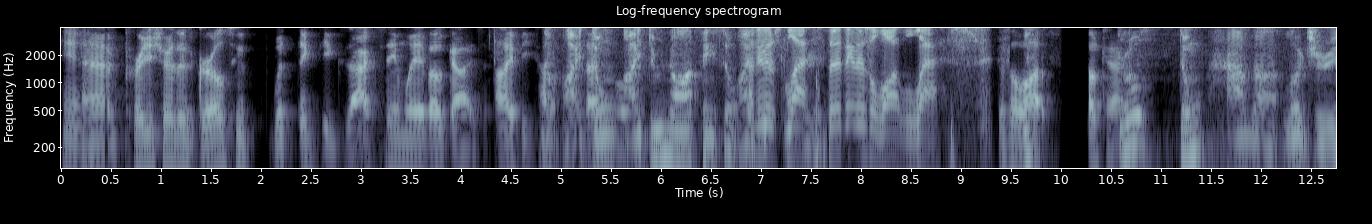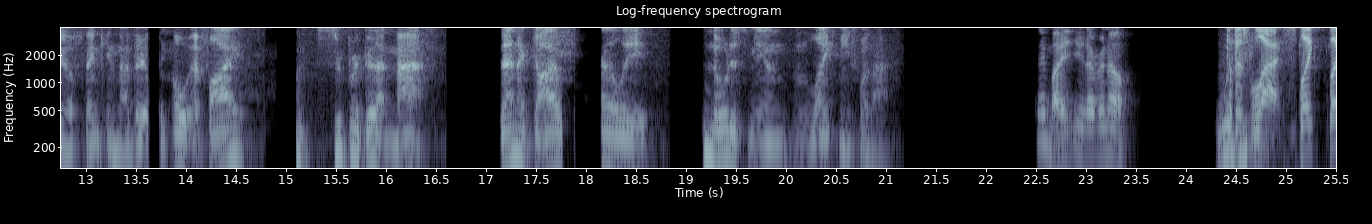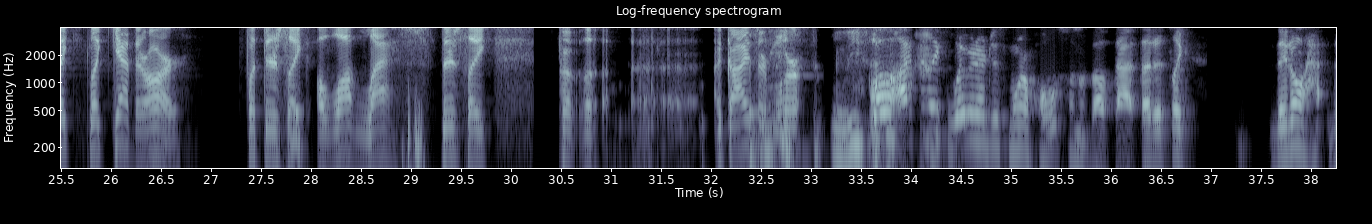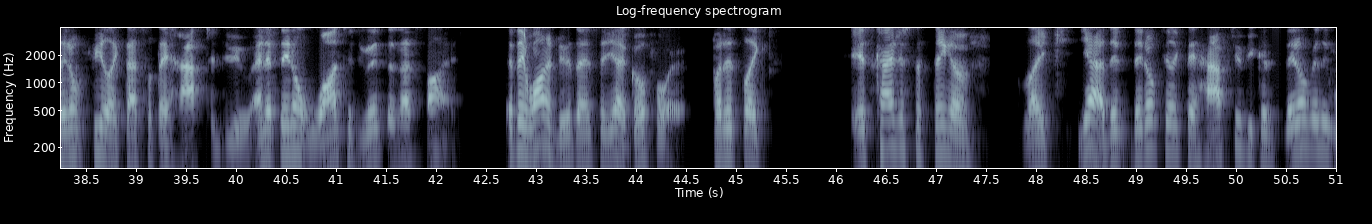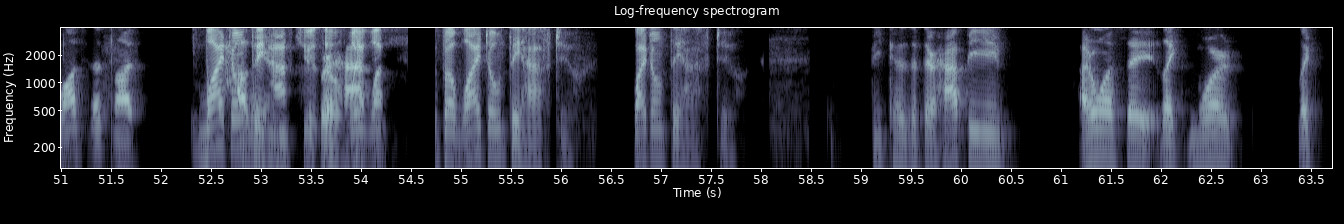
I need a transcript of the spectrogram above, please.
Yeah. And I'm pretty sure there's girls who would think the exact same way about guys. If I become No, I don't. I do not think so. I, I, think there's less. I think there's a lot less. there's a lot. Okay. Girls don't have that luxury of thinking that they're like, oh, if I am super good at math, then a guy will finally notice me and, and like me for that. They might. You never know. But there's you- less. Like like like yeah, there are. But there's like a lot less. There's like uh, uh, guys are more the belief. Well, not I feel like women are just more wholesome about that. That it's like they don't ha- they don't feel like that's what they have to do. And if they don't want to do it, then that's fine. If they want to do it, then I say yeah, go for it. But it's like it's kind of just the thing of like yeah, they they don't feel like they have to because they don't really want to. That's not why don't they have to though? Wait, why, but why don't they have to? Why don't they have to? because if they're happy, I don't want to say like more like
